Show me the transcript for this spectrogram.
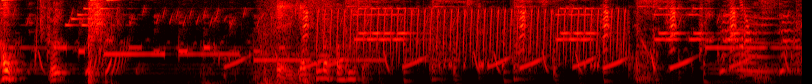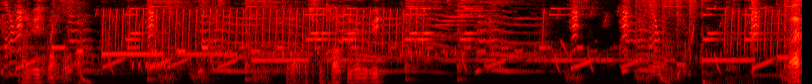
Au! Okay, ich habe 25. Dann gehe ich mal so. Ja, ich getroffen irgendwie. Was?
